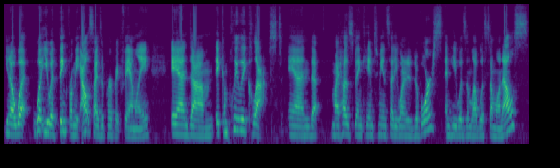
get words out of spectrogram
you know, what what you would think from the outside is a perfect family. And um, it completely collapsed. And my husband came to me and said he wanted a divorce and he was in love with someone else.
